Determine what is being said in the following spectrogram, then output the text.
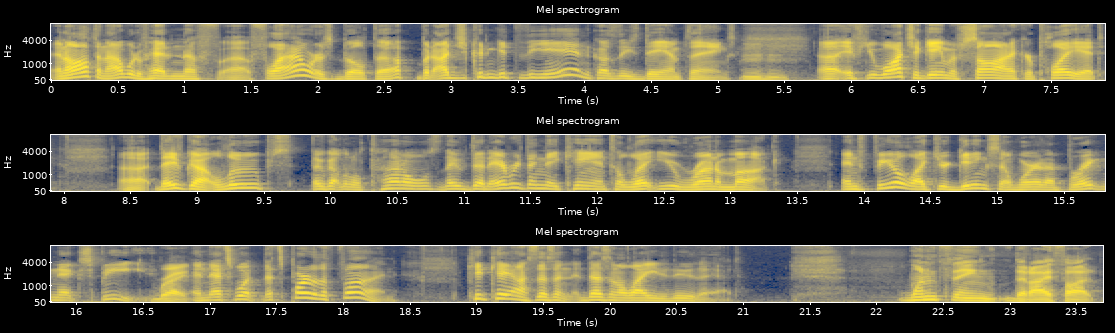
And often I would have had enough uh, flowers built up, but I just couldn't get to the end because of these damn things. Uh, if you watch a game of Sonic or play it, uh, they've got loops, they've got little tunnels, they've done everything they can to let you run amok and feel like you're getting somewhere at a breakneck speed. Right. And that's what that's part of the fun. Kid Chaos doesn't doesn't allow you to do that. one thing that I thought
